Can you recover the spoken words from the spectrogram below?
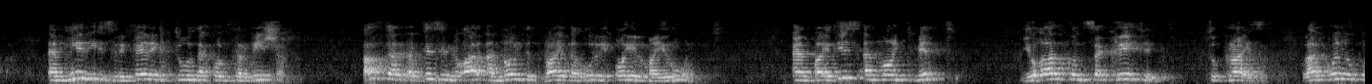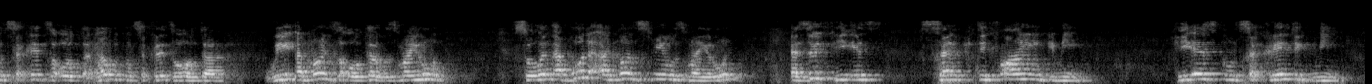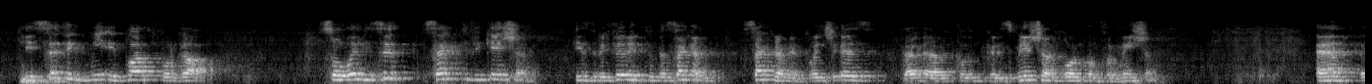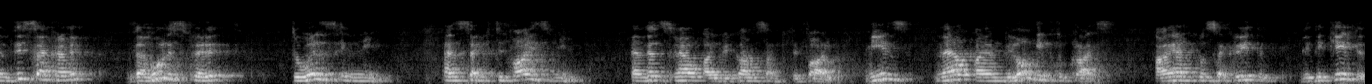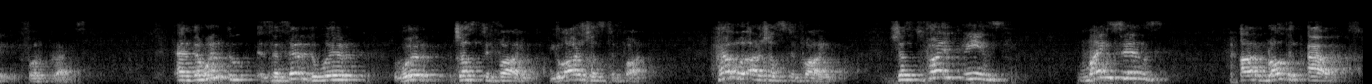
And here he is referring to the confirmation. After baptism, you are anointed by the holy oil Mayrun. And by this anointment, you are consecrated to Christ. Like when you consecrate the altar, how we consecrate the altar? We anoint the altar with Mayrun. So when Abuna anoints me with Mayrun, as if he is sanctifying me, he is consecrating me, he's setting me apart for God. So when he says sanctification, he's referring to the second sacrament, which is uh, chrismation or confirmation. And in this sacrament, the Holy Spirit dwells in me and sanctifies me. And that's how I become sanctified. Means now I am belonging to Christ. I am consecrated, dedicated for Christ. And the word, the third word, word justified. You are justified. How we are justified? Justified means my sins are blotted out.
